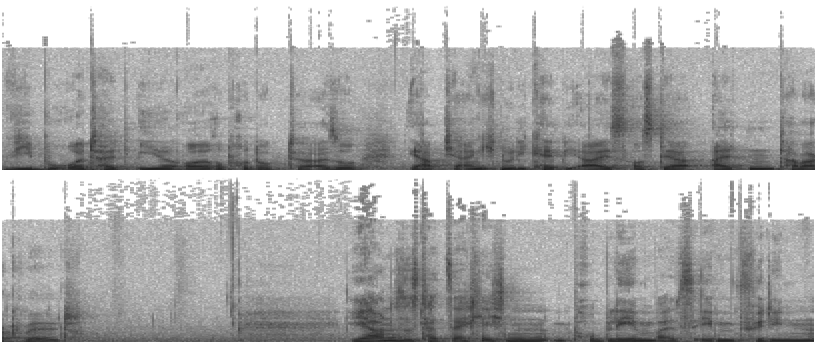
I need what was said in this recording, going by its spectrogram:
Wie beurteilt ihr eure Produkte? Also ihr habt ja eigentlich nur die KPIs aus der alten Tabakwelt. Ja, und es ist tatsächlich ein Problem, weil es eben für die,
